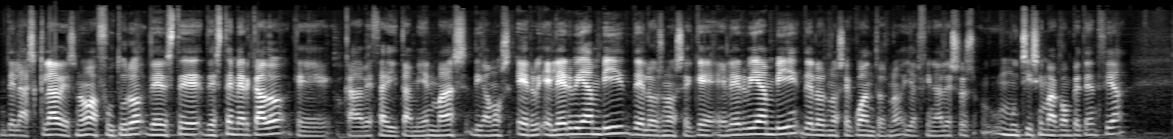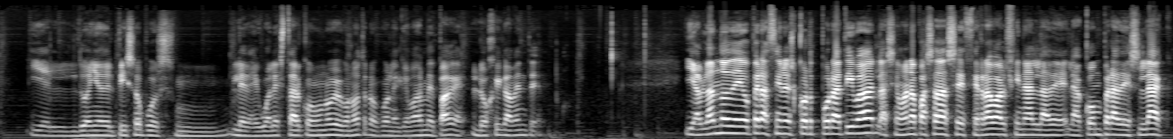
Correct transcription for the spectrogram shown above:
de las claves ¿no? a futuro de este, de este mercado que cada vez hay también más, digamos, el Airbnb de los no sé qué, el Airbnb de los no sé cuántos, ¿no? Y al final eso es muchísima competencia y el dueño del piso pues mm, le da igual estar con uno que con otro, con el que más me pague, lógicamente. Y hablando de operaciones corporativas, la semana pasada se cerraba al final la, de, la compra de Slack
